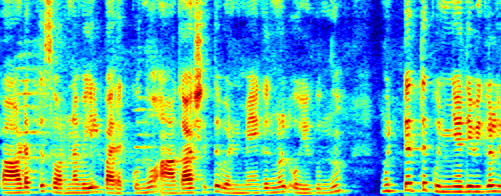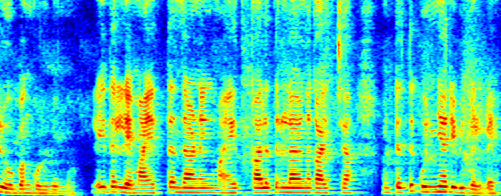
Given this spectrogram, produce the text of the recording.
പാടത്ത് സ്വർണവയിൽ പരക്കുന്നു ആകാശത്ത് വെൺമേഘങ്ങൾ ഒഴുകുന്നു മുറ്റത്ത് കുഞ്ഞരുവികൾ രൂപം കൊള്ളുന്നു. ഇതല്ലേ? മയത്ത് എന്താണ്? മയക്കാലത്തുണ്ടാകുന്ന കാഴ്ച. മുറ്റത്ത് കുഞ്ഞരുവികൾ അല്ലേ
